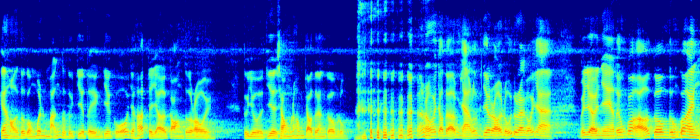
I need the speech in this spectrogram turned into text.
Cái hồi tôi còn minh mẫn thì tôi chia tiền chia của cho hết cho vợ con tôi rồi. Tôi vừa chia xong nó không cho tôi ăn cơm luôn. Nó không có cho tôi ở trong nhà luôn chia rồi đuổi tôi ra khỏi nhà. Bây giờ nhà tôi không có ở cơm tôi không có ăn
